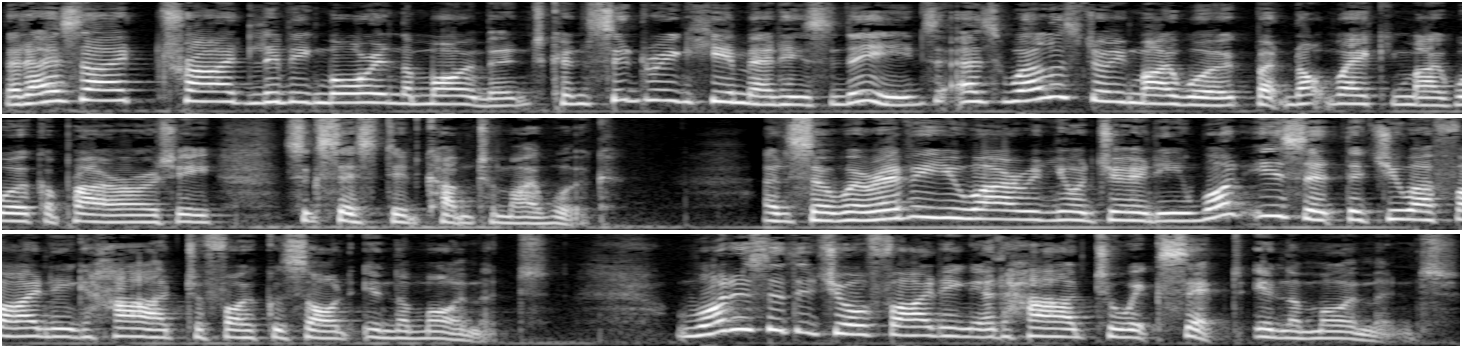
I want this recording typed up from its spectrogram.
that as I tried living more in the moment, considering him and his needs, as well as doing my work, but not making my work a priority, success did come to my work. And so, wherever you are in your journey, what is it that you are finding hard to focus on in the moment? What is it that you're finding it hard to accept in the moment?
